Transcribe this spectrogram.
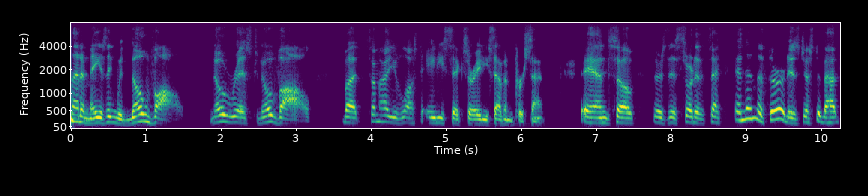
that amazing? With no vol, no risk, no vol, but somehow you've lost 86 or 87%. And so there's this sort of thing. And then the third is just about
